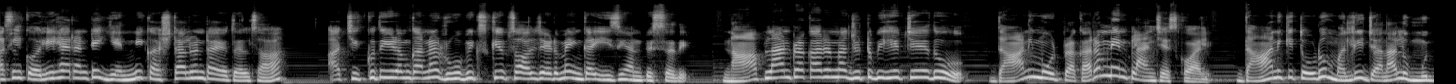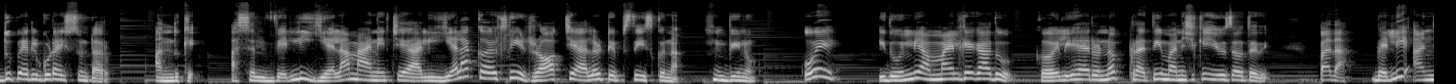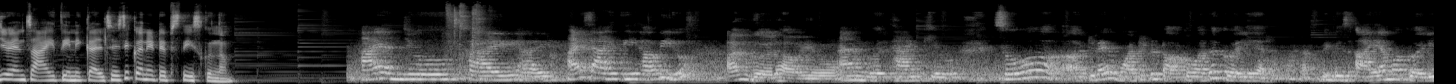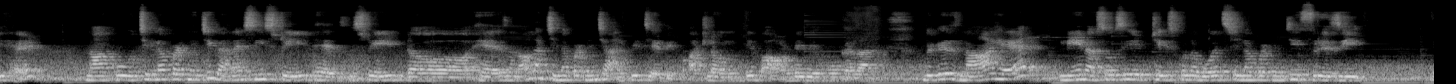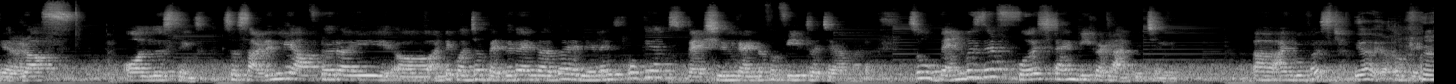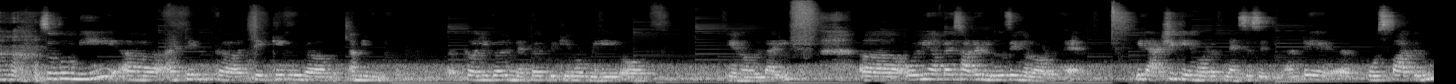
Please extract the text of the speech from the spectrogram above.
అసలు curly hair అంటే ఎన్ని కష్టాలు ఉంటాయో తెలుసా? ఆ చిక్కు తీయడం కన్నా రూబిక్స్ క్యూబ్ సాల్వ్ చేయడమే ఇంకా ఈజీ అనిపిస్తుంది. నా ప్లాన్ ప్రకారం నా జుట్టు బిహేవ్ చేయదు. దాని మూడ్ ప్రకారం నేను ప్లాన్ చేసుకోవాలి. దానికి తోడు మళ్ళీ జనాలు ముద్దు పేర్లు కూడా ఇస్తుంటారు. అందుకే అసలు వెళ్ళి ఎలా మేనేజ్ చేయాలి ఎలా కర్ల్స్ని రాక్ చేయాలో టిప్స్ తీసుకున్నా. విను. ఓయ్ ఇది ఓన్లీ అమ్మాయిలకే కాదు. కర్లీ హెయిర్ ఉన్న ప్రతి మనిషికి యూజ్ అవుతుంది. పద. వెళ్ళి అంజు అండ్ సాహితిని కలిసేసి కొన్ని టిప్స్ తీసుకుందాం hi Anju Hi, hi. Hi Sahiti how you I'm good. How are you? I'm good, thank you. So uh, today I wanted to talk about the curly hair because I am a curly head. నాకు చిన్నప్పటి నుంచి when I see straight hairs straight hairs అన్నా నాకు చిన్నప్పటి నుంచి అనిపించేది అట్లా ఉంటే బాగుండేదేమో కదా అని బికాజ్ నా హెయిర్ నేను అసోసియేట్ చేసుకున్న వర్డ్స్ చిన్నప్పటి నుంచి frizzy rough all those things so suddenly after I అంటే కొంచెం పెద్దగా అయిన తర్వాత I realise okay special kind of feels వచ్చాయన్నమాట so when was the first time మీకు అట్లా అనిపించింది Uh, I'll go first. Yeah, yeah. Okay. so for me, uh, I think uh, taking, um, I mean, curly girl method became a way of, you know, life. Uh, only after I started losing a lot of hair. It actually came out of necessity. Ante uh, postpartum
